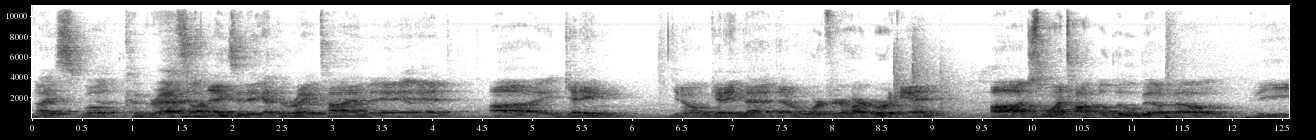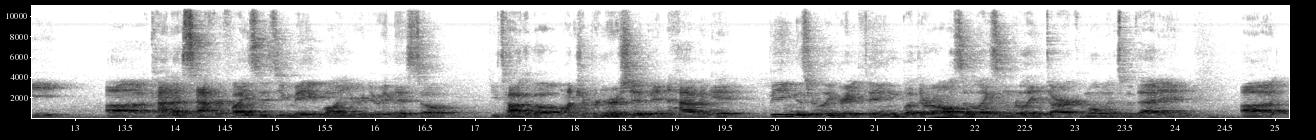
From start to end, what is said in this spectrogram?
Nice. Well, congrats on exiting at the right time and, and uh, getting, you know, getting that, that reward for your hard work. And uh, I just want to talk a little bit about the uh, kind of sacrifices you made while you were doing this. So you talk about entrepreneurship and having it being this really great thing, but there are also like some really dark moments with that. And uh,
